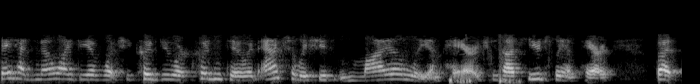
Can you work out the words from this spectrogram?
They had no idea of what she could do or couldn't do. And actually, she's mildly impaired. She's not hugely impaired. But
